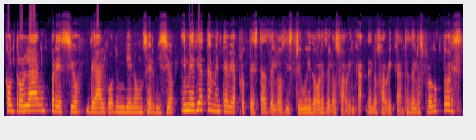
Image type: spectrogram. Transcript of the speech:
controlar un precio de algo, de un bien o un servicio, inmediatamente había protestas de los distribuidores, de los, de los fabricantes, de los productores.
